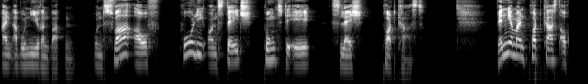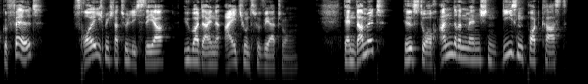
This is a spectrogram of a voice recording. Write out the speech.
einen Abonnieren-Button und zwar auf polyonstage.de slash podcast. Wenn dir mein Podcast auch gefällt, freue ich mich natürlich sehr über deine iTunes-Bewertung. Denn damit hilfst du auch anderen Menschen, diesen Podcast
